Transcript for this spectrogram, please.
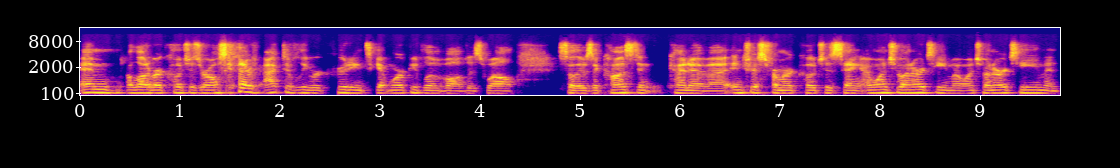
And a lot of our coaches are also kind of actively recruiting to get more people involved as well. So there's a constant kind of uh, interest from our coaches saying i want you on our team. I want you on our team. And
